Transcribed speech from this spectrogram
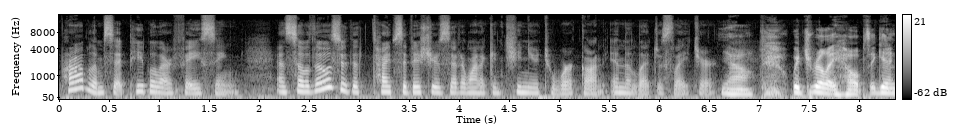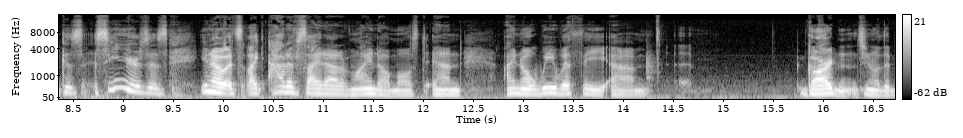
problems that people are facing. And so those are the types of issues that I want to continue to work on in the legislature. Yeah, which really helps again because seniors is you know it's like out of sight, out of mind almost. And I know we with the um, gardens, you know the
